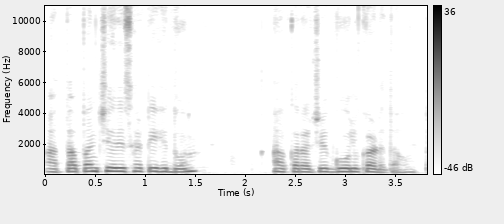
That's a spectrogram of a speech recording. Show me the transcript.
आता आपण चेरीसाठी हे दोन आकाराचे गोल काढत आहोत.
